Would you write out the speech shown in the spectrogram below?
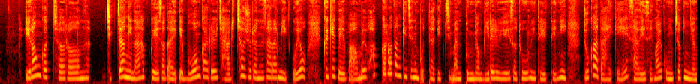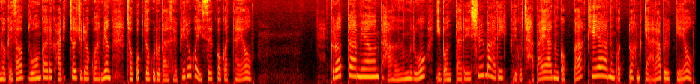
이런 것처럼 직장이나 학교에서 나에게 무언가를 가르쳐 주려는 사람이 있고요. 그게 내 마음을 확 끌어당기지는 못하겠지만 분명 미래를 위해서 도움이 될 테니 누가 나에게 사회생활 공적인 영역에서 무언가를 가르쳐 주려고 하면 적극적으로 나설 필요가 있을 것 같아요. 그렇다면 다음으로 이번 달의 실마리 그리고 잡아야 하는 것과 피해야 하는 것도 함께 알아볼게요.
